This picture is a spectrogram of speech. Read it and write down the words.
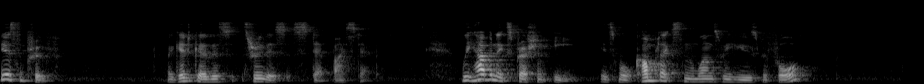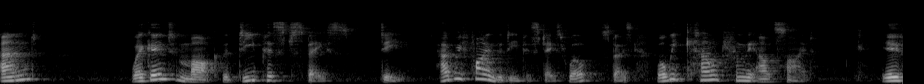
Here's the proof. We're going to go this, through this step by step. We have an expression e. It's more complex than the ones we've used before. And we're going to mark the deepest space, D. How do we find the deepest space? Well, space. Well, we count from the outside. If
